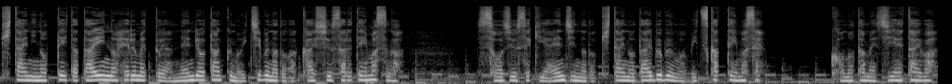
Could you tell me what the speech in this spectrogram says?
機体に乗っていた隊員のヘルメットや燃料タンクの一部などが回収されていますが操縦席やエンジンなど機体の大部分は見つかっていません。このため自衛隊は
